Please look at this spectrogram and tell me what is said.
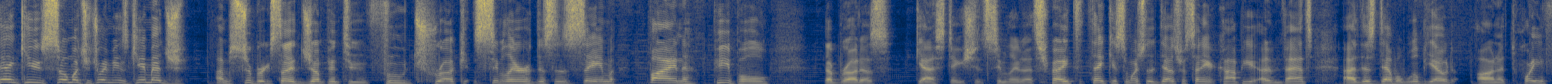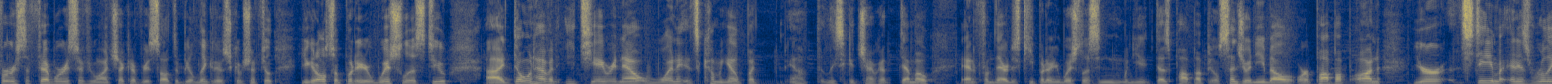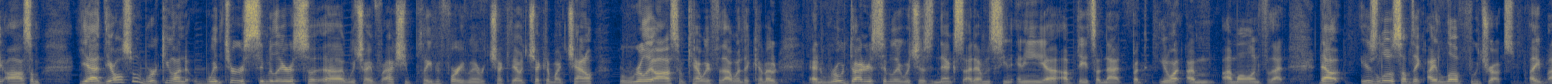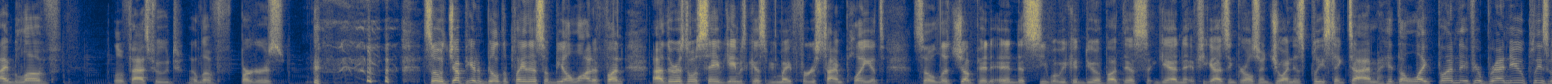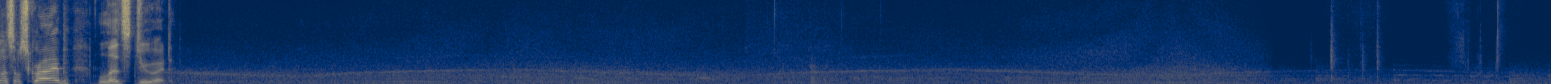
Thank you so much for joining me as Game. I'm super excited to jump into Food Truck Simulator. This is the same fine people that brought us Gas Station Simulator. That's right. Thank you so much to the devs for sending a copy in advance. Uh, this demo will be out on the 21st of February, so if you want to check it out for yourself, there'll be a link in the description field. You can also put it in your wish list too. I don't have an ETA right now when it's coming out, but you know, at least you can check out the demo. And from there, just keep it on your wish list. And when it does pop up, it'll send you an email or pop up on your Steam. It is really awesome. Yeah, they're also working on Winter Simulator, uh, which I've actually played before. If you ever check it out, check it out my channel. Really awesome. Can't wait for that one to come out. And Road Diner Simulator, which is next. I haven't seen any uh, updates on that, but you know what? I'm I'm all in for that. Now, here's a little something. I love food trucks. I, I love little fast food. I love burgers. so jumping in and build to play this will be a lot of fun. Uh, there is no save games because it'll be my first time playing it. So let's jump in and to see what we can do about this. Again, if you guys and girls are enjoying this, please take time, hit the like button. If you're brand new, please go and subscribe. Let's do it.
